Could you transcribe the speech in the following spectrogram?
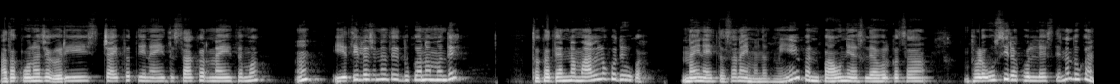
आता कोणाच्या घरी चायपत्ती नाही तर साखर नाही तर मग हं? येतीलच ना ते दुकानामध्ये? तर का त्यांना माल नको देऊ का? नाही नाही तसं नाही म्हणत मी पण पाहुणे असल्यावर कसा थोडं उशिरा खोलले असते ना दुकान?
